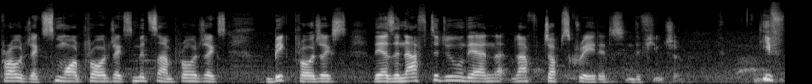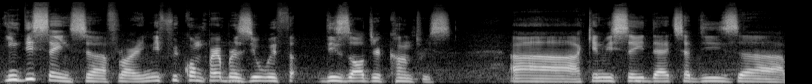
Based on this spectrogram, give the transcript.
projects, small projects, mid-sized projects, big projects. There's enough to do and there are enough jobs created in the future. if in this sense, uh, Florian, if we compare Brazil with these other countries, uh, can we say that uh, these uh,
